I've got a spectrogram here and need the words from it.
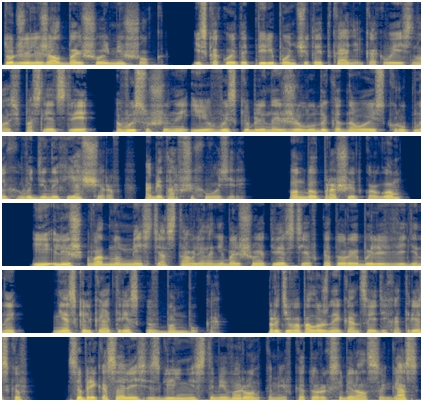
Тут же лежал большой мешок из какой-то перепончатой ткани, как выяснилось впоследствии, высушенный и выскобленный желудок одного из крупных водяных ящеров, обитавших в озере. Он был прошит кругом, и лишь в одном месте оставлено небольшое отверстие, в которое были введены несколько отрезков бамбука. Противоположные концы этих отрезков соприкасались с глинистыми воронками, в которых собирался газ,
